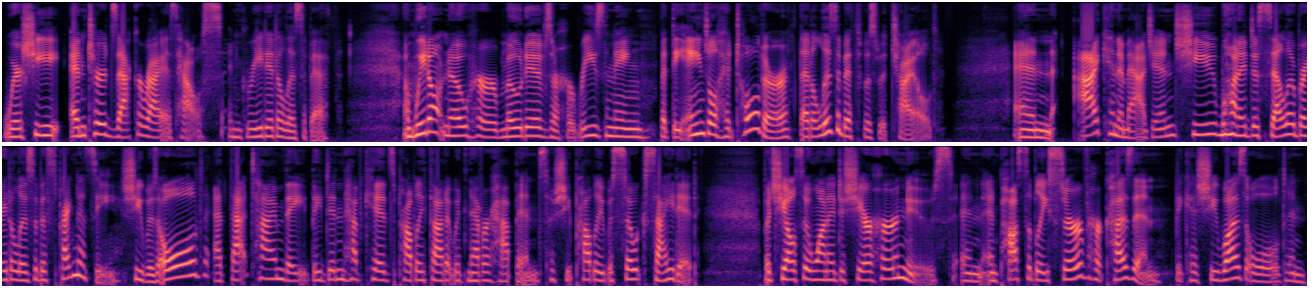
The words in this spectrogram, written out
where she entered Zachariah's house and greeted Elizabeth." And we don't know her motives or her reasoning, but the angel had told her that Elizabeth was with child. And I can imagine she wanted to celebrate Elizabeth's pregnancy. She was old. At that time, they, they didn't have kids, probably thought it would never happen. So she probably was so excited. But she also wanted to share her news and, and possibly serve her cousin because she was old and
